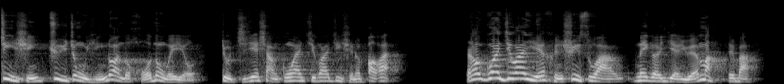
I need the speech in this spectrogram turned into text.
进行聚众淫乱的活动为由，就直接向公安机关进行了报案。然后公安机关也很迅速啊，那个演员嘛，对吧？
